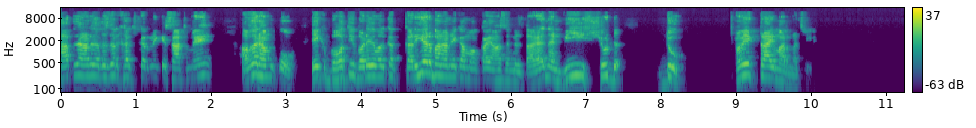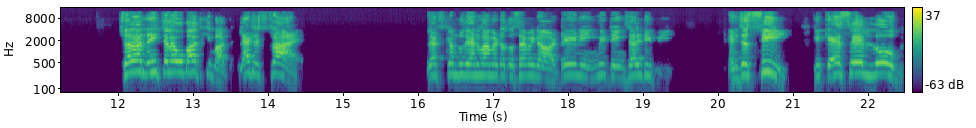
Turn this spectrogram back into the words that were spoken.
हज़ार, आठ हज़ार, दस हज़ार खर्च करने के साथ में अगर हमको एक बहुत ही बड़े लेवल का करियर बनाने का मौका यहाँ से मिलता है देन वी शुड डू हमें एक ट्राई मारना चाहिए। चला, नहीं चला, वो बात की बात let's try let's come to the environment of the seminar training meetings LDP and just see कि कैसे लोग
